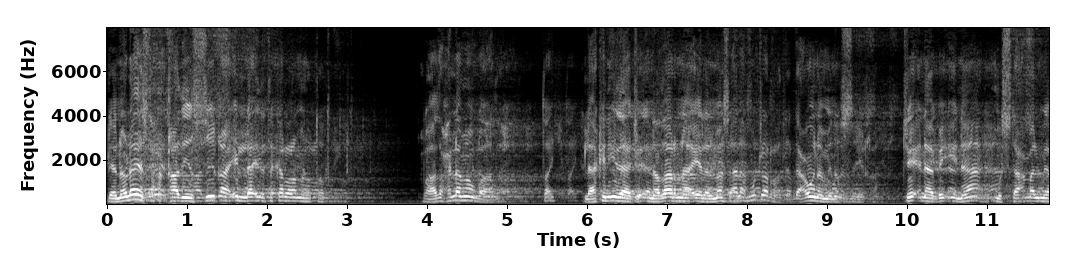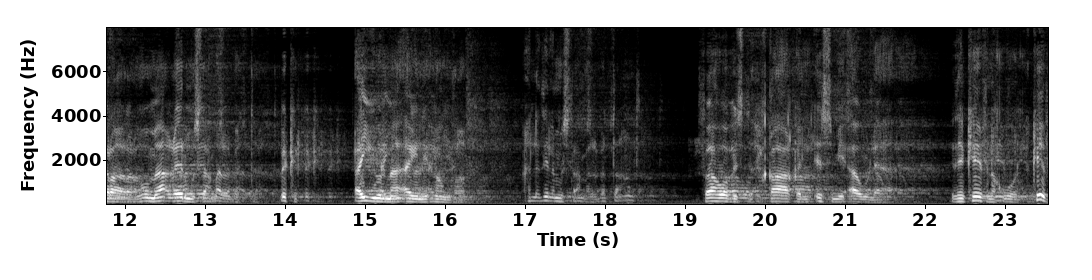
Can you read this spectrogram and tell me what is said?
لأنه لا يستحق هذه الصيغة إلا إذا تكرر منه التطهير واضح ولا ما واضح؟ طيب لكن إذا نظرنا إلى المسألة مجرد دعونا من الصيغة. جئنا بإناء مستعمل مرارا وماء غير مستعمل البتة. بكر أي الماءين أنظف؟ الذي لم يستعمل البتة أنظف. فهو باستحقاق الاسم أولى. إذن كيف نقول؟ كيف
